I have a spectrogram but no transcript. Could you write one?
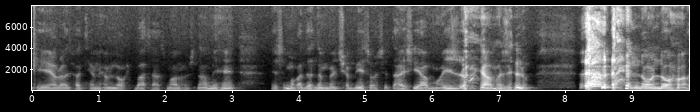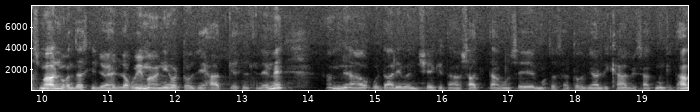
کی ہے، اوراد فتح میں ہم لوگ باس اسماع الحسنہ میں ہیں۔ اس مقدس نمبر چھبیس اور ستائیس، یا معیز یا مزل دو دو اسماع المقدس کی جو ہے لغوی معنی اور توضیحات کے سلسلے میں ہم نے آپ کو طالباً چھ کتاب، سات کتابوں سے مختصر توضیحات لکھا۔ ابھی ساتواں کتاب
